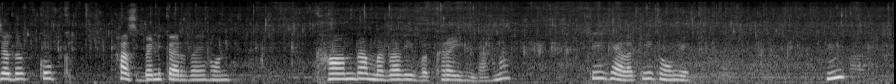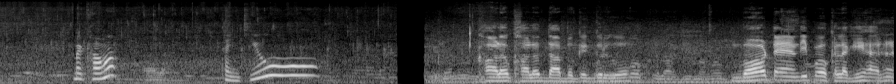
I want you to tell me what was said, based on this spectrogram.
ਜਦੋਂ ਕੁੱਕ ਹਸਬੈਂਡ ਕਰ ਰਹੇ ਹੋਣ, ਖਾਣ ਦਾ ਮਜ਼ਾ ਵੀ ਵੱਖਰਾ ਹੀ ਹੁੰਦਾ ਹੈ ਕੀ ਖਿਆਲ ਆ, ਕੀ ਕਹੋਗੇ? ਹੂੰ? ਮੈਂ ਖਾਵਾਂ? ਥੈਂਕ ਯੂ ਖਾ ਲਓ ਖਾ ਲਓ, ਦੱਬ ਕੇ ਗੁਰੂ ਬਹੁਤ ਟਾਈਮ ਦੀ ਭੁੱਖ ਲੱਗੀ ਯਾਰ।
